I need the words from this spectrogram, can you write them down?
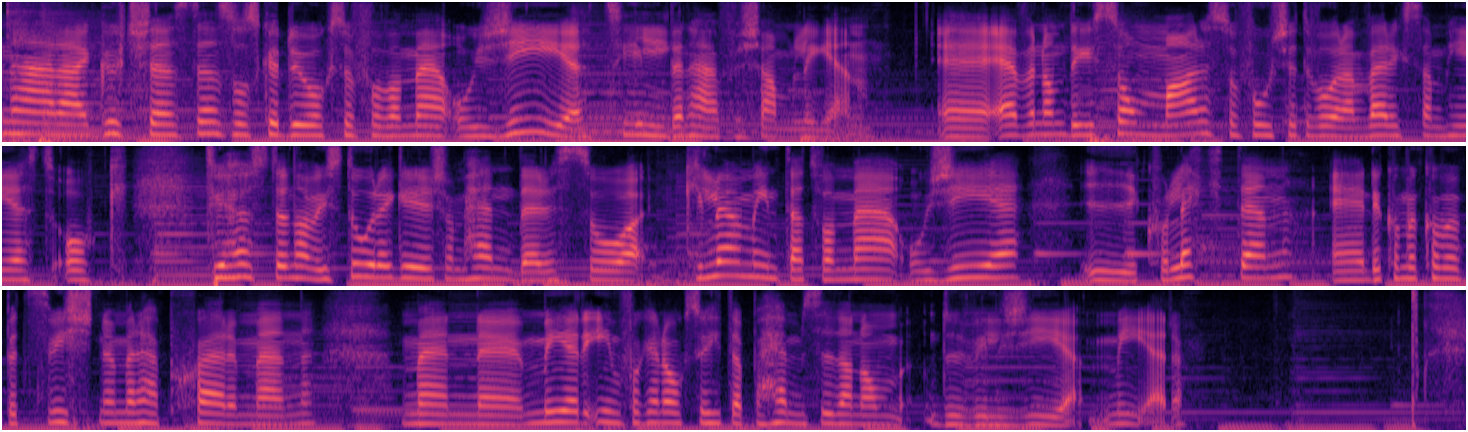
Den här äh, gudstjänsten så ska du också få vara med och ge till den här församlingen. Eh, även om det är sommar så fortsätter vår verksamhet och till hösten har vi stora grejer som händer så glöm inte att vara med och ge i kollekten. Eh, det kommer komma upp ett swishnummer här på skärmen men eh, mer info kan du också hitta på hemsidan om du vill ge mer.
